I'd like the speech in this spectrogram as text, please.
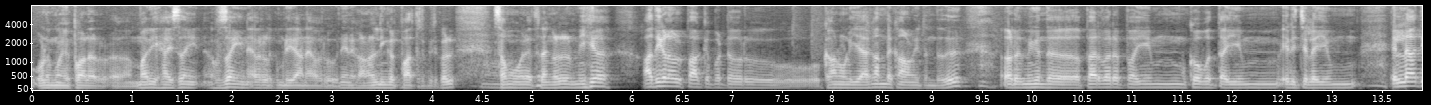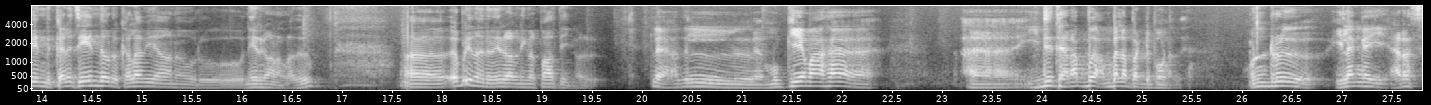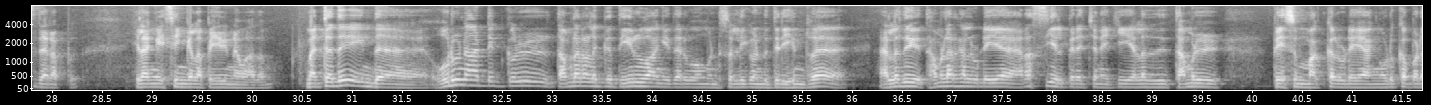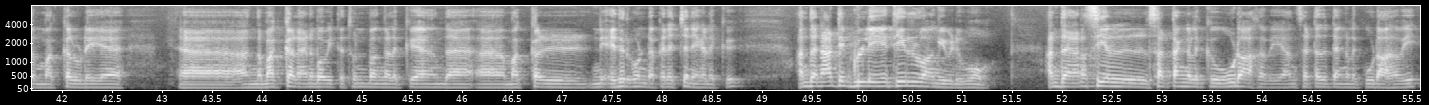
ஒழுங்கமைப்பாளர் uh, மரி ஹைசைன் ஹுசைன் அவர்களுக்கு முடியான ஒரு நேர்காணல் நீங்கள் பார்த்திருப்பீர்கள். சமூக வலைத்தளங்கள் மிக அதிக அளவில் பார்க்கப்பட்ட ஒரு காணொளியாக அந்த காணொளி இருந்தது. ஒரு மிகுந்த பரபரப்பையும் கோபத்தையும் எரிச்சலையும் எல்லாத்தையும் கலை சேர்ந்த ஒரு கலவையான ஒரு நேர்காணல் அது. Uh, எப்படி அந்த நேர்காணல் நீங்கள் பார்த்தீங்கள்? இல்லை அதில் முக்கியமாக uh, இது தரப்பு அம்பலப்பட்டு போனது. ஒன்று இலங்கை அரசு தரப்பு இலங்கை சிங்கள பேரினவாதம். மற்றது இந்த ஒரு நாட்டிற்குள் தமிழர்களுக்கு தீர்வு வாங்கி தருவோம் என்று சொல்லி கொண்டு திரிகின்ற அல்லது தமிழர்களுடைய அரசியல் பிரச்சனைக்கு அல்லது தமிழ் பேசும் மக்களுடைய அங்கே ஒடுக்கப்படும் மக்களுடைய அந்த மக்கள் அனுபவித்த துன்பங்களுக்கு அந்த மக்கள் எதிர்கொண்ட பிரச்சனைகளுக்கு அந்த நாட்டிற்குள்ளேயே தீர்வு வாங்கி விடுவோம். அந்த அரசியல் சட்டங்களுக்கு ஊடாகவே அந்த சட்டத்திட்டங்களுக்கு ஊடாகவே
